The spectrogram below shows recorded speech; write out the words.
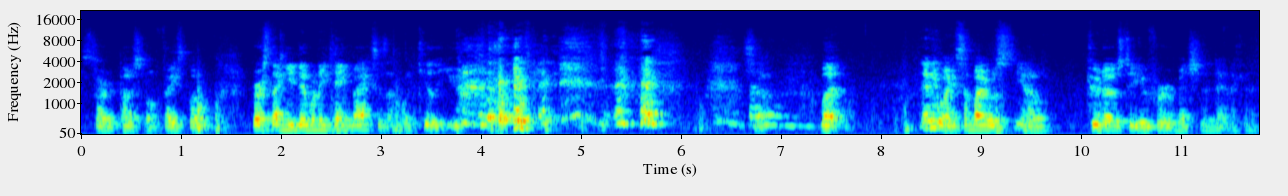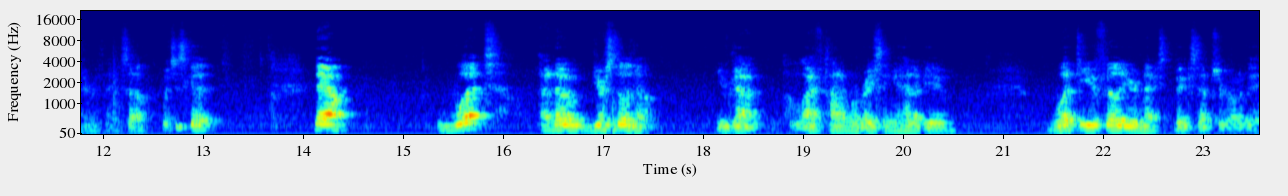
started posting on Facebook. First thing he did when he came back says, "I'm going to kill you." so, but anyway, somebody was, you know, kudos to you for mentioning Danica and everything. So, which is good. Now, what I know you're still young. You've got a lifetime of racing ahead of you. What do you feel your next big steps are going to be?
